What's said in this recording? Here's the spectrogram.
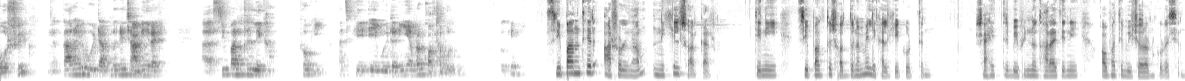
অবশ্যই। তার আগে বইটা আপনাদেরকে জানিয়ে রাখি। শ্রীপান্তের লেখা ঠগি। আজকে এই বইটা নিয়ে আমরা কথা বলব। ওকে শ্রীপান্থের আসল নাম নিখিল সরকার। তিনি শ্রীপান্ত ছদ্মনামে লেখালেখি করতেন। সাহিত্যের বিভিন্ন ধারায় তিনি অবাধে বিচরণ করেছেন।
